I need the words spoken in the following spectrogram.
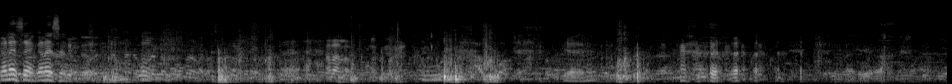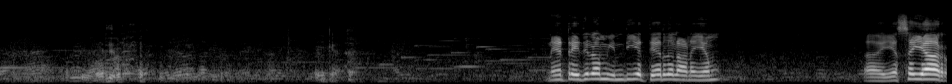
கணேசன் கணேசன். நேற்றைய தினம் இந்திய தேர்தல் ஆணையம் எஸ்ஐஆர்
